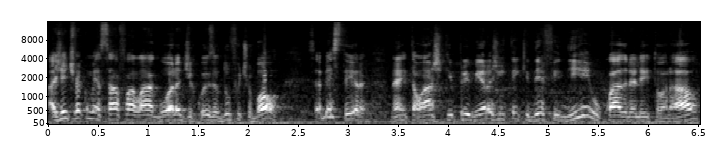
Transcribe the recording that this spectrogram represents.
A gente vai começar a falar agora de coisa do futebol? Isso é besteira. Né? Então, acho que, primeiro, a gente tem que definir o quadro eleitoral,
